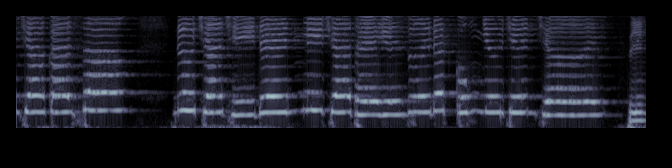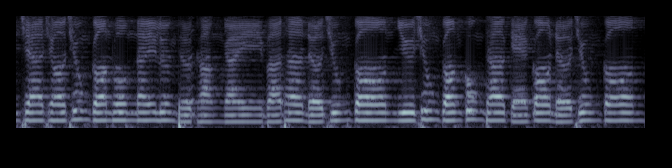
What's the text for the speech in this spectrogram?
Danh cha ca sáng nước cha chỉ đến ý cha thể hiện dưới đất cũng như trên trời Xin cha cho chúng con hôm nay lương thực hàng ngày và tha nợ chúng con như chúng con cũng tha kẻ có nợ chúng con.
